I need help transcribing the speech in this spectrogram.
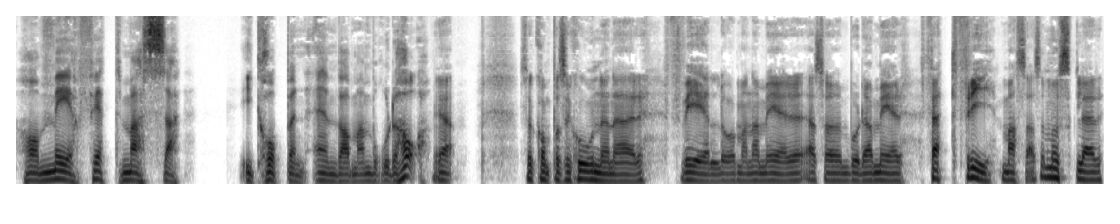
har mer fettmassa i kroppen än vad man borde ha. Ja. Så kompositionen är fel då. Man har mer, alltså borde ha mer fettfri massa, alltså muskler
